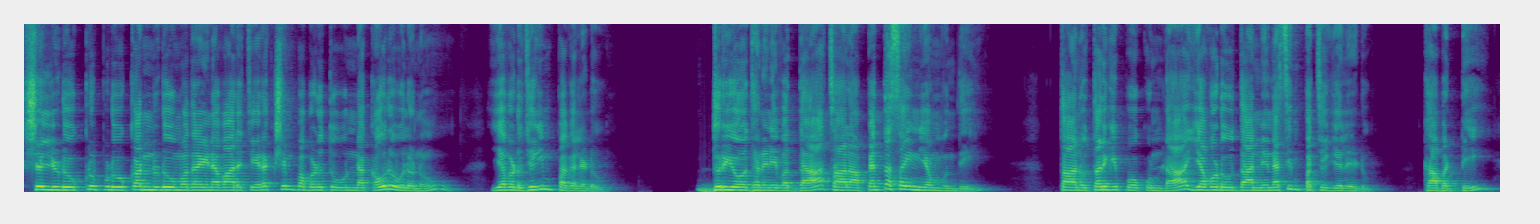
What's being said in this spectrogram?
శల్యుడు కృపుడు కర్ణుడు మొదలైన వారిచే రక్షింపబడుతూ ఉన్న కౌరవులను ఎవడు జయింపగలడు? దుర్యోధనుని వద్ద చాలా పెద్ద సైన్యం ఉంది. తాను తరిగిపోకుండా ఎవడు దాన్ని నశింపచేయలేడు. కాబట్టి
